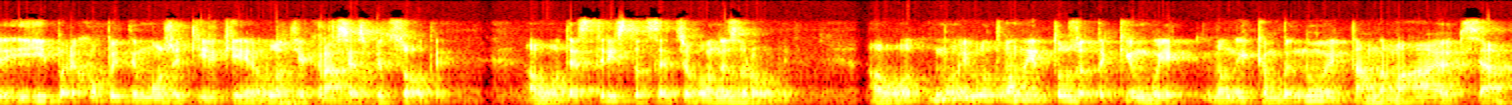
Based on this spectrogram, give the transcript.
її перехопити може тільки от якраз С-500. А от С-300 це цього не зробить. От ну і от вони теж таким вони комбінують там, намагаються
